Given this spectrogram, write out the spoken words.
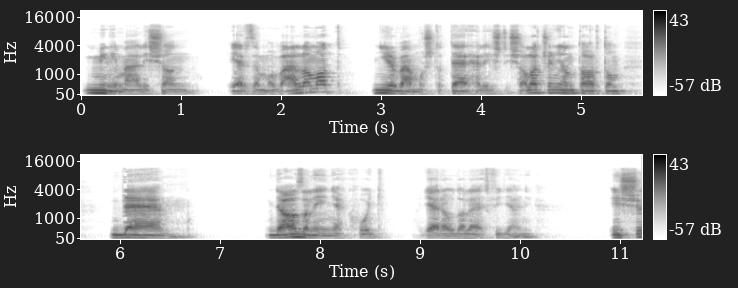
minimálisan érzem a vállamat, nyilván most a terhelést is alacsonyan tartom, de, de az a lényeg, hogy, hogy erre oda lehet figyelni. És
